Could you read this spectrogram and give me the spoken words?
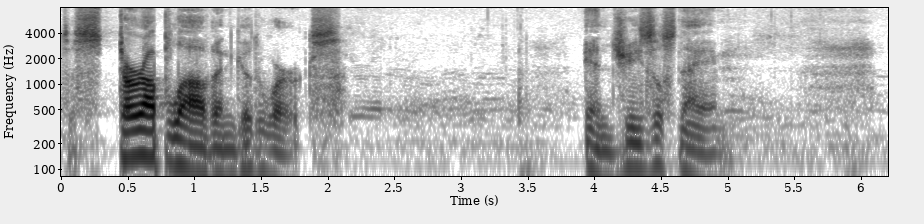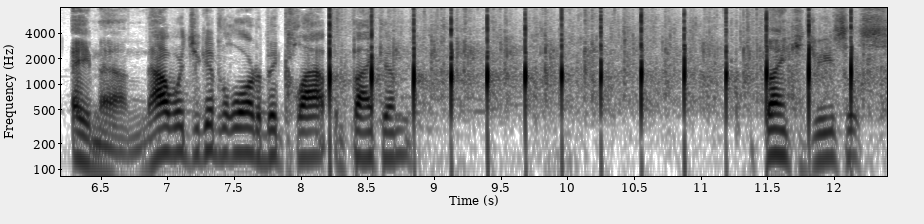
to stir up love and good works. In Jesus' name, amen. Now, would you give the Lord a big clap and thank Him? Thank you, Jesus.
